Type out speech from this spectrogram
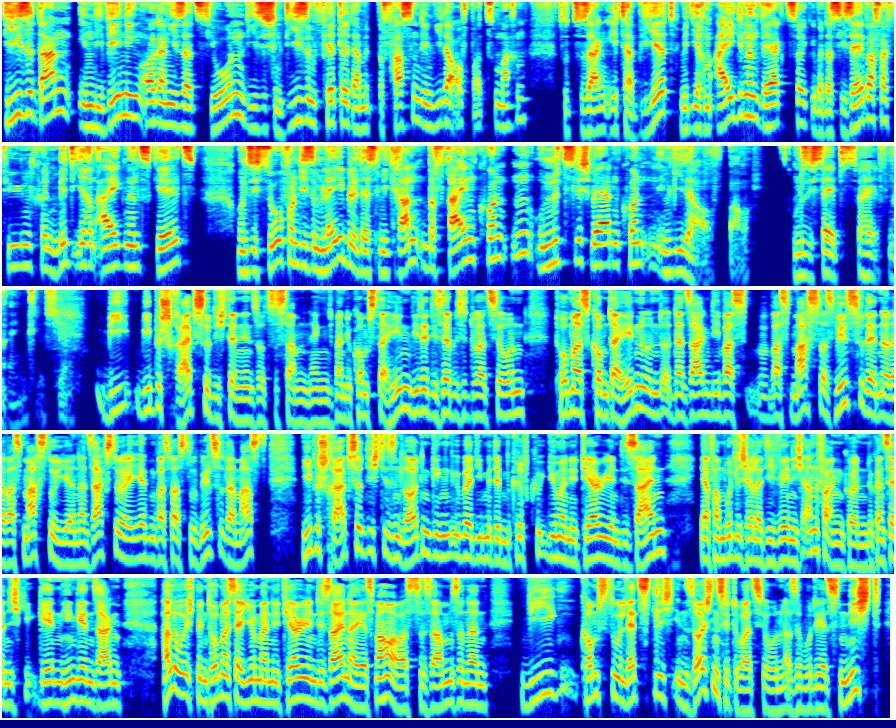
diese dann in die wenigen Organisationen, die sich in diesem Viertel damit befassen, den Wiederaufbau zu machen, sozusagen etabliert, mit ihrem eigenen Werkzeug, über das sie selber verfügen können, mit ihren eigenen Skills und sich so von diesem Label des Migranten befreien konnten und nützlich werden konnten im Wiederaufbau um sich selbst zu helfen eigentlich. Ja. Wie, wie beschreibst du dich denn in so Zusammenhängen? Ich meine, du kommst dahin, wieder dieselbe Situation. Thomas kommt dahin und, und dann sagen die, was, was machst, was willst du denn oder was machst du hier? Und dann sagst du ja irgendwas, was du willst oder machst. Wie beschreibst du dich diesen Leuten gegenüber, die mit dem Begriff Humanitarian Design ja vermutlich relativ wenig anfangen können? Du kannst ja nicht gehen, hingehen und sagen, hallo, ich bin Thomas, der Humanitarian Designer, jetzt machen wir was zusammen, sondern wie kommst du letztlich in solchen Situationen, also wo du jetzt nicht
